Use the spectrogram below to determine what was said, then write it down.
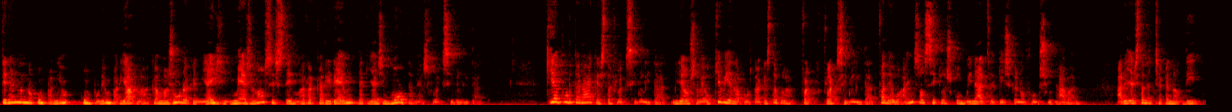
tenen una component, variable que a mesura que n'hi hagi més en el sistema requerirem de que hi hagi molta més flexibilitat. Qui aportarà aquesta flexibilitat? Mireu, sabeu qui havia d'aportar aquesta flexibilitat? Fa 10 anys, els cicles combinats d'aquells que no funcionaven. Ara ja estan aixecant el dit,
